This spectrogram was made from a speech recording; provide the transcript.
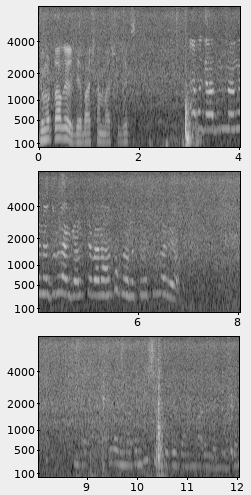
Yumurta alıyoruz diye baştan başlayacaksın. Abi gel bunun önüne duruver gelip de ben arkamdan ısırısını veriyor. Onlardan bir şey yok buradan bunlar onlardan.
